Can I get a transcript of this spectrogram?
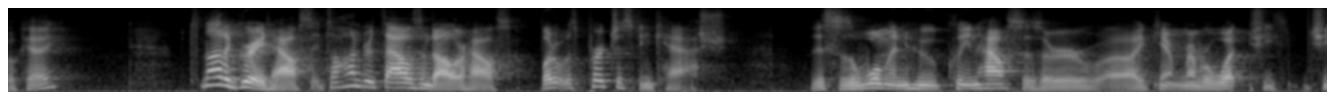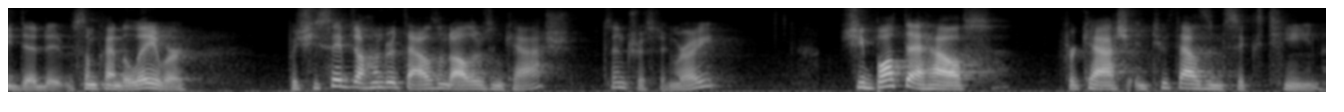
okay? It's not a great house. It's a $100,000 house, but it was purchased in cash. This is a woman who cleaned houses, or uh, I can't remember what she, she did. It was some kind of labor. But she saved a $100,000 in cash. It's interesting, right? She bought that house for cash in 2016.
